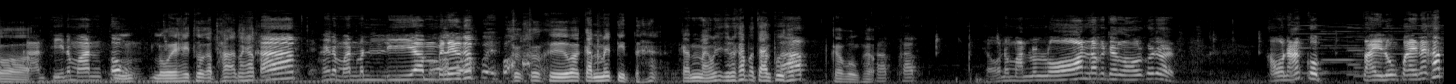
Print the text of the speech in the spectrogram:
ก็การเทน้ำมันต้อง โรยให้ทั่วกระทะนะครับ ครับ ให้น้ำมันมันเหลี่ยมไปเลยครับ ก็ก็คือว่ากันไม่ติดนะฮะกันหนังไม่ติดใช่ไหมครับอาจารย์ปุ้ยครับครับผมครับ ครับครับเดี๋ยวน้ำมันร้อนๆแล้วก็จะเราก็จะเอาหนังกบใส่ลงไปนะครับ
